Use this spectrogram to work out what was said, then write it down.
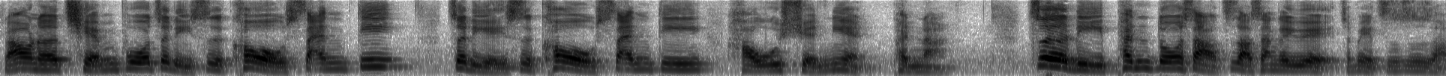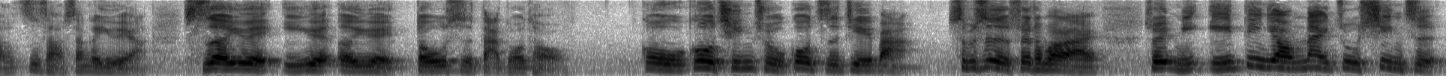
然后呢前坡这里是扣三 D，这里也是扣三 D，毫无悬念喷呐。这里喷多少？至少三个月，这边也至至少至少三个月啊。十二月、一月、二月都是大多头，够够清楚，够直接吧？是不是？所以，投保来，所以你一定要耐住性子。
